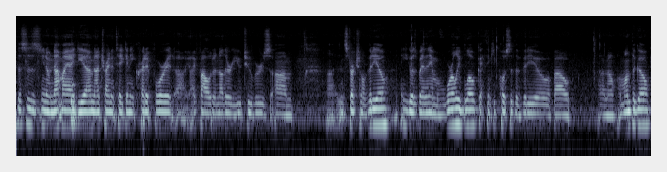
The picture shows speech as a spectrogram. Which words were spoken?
This is, you know, not my idea. I'm not trying to take any credit for it. Uh, I followed another YouTuber's um, uh, instructional video. He goes by the name of Whirly Bloke. I think he posted the video about, I don't know, a month ago.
